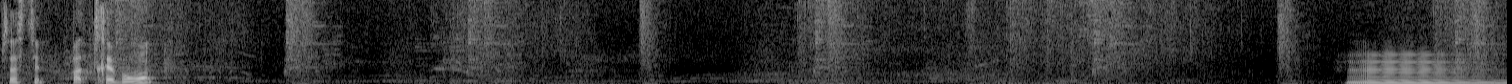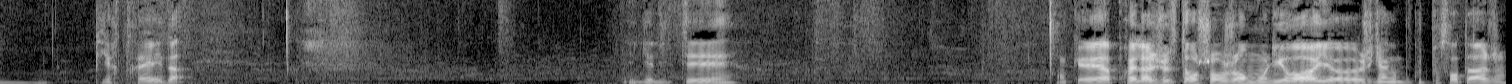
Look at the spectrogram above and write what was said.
Ça c'était pas très bon. Pire trade. Égalité. Ok, après là, juste en changeant mon Leroy, euh, je gagne beaucoup de pourcentage.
